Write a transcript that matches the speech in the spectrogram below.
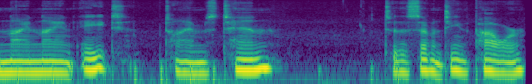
998 times 10 to the 17th power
